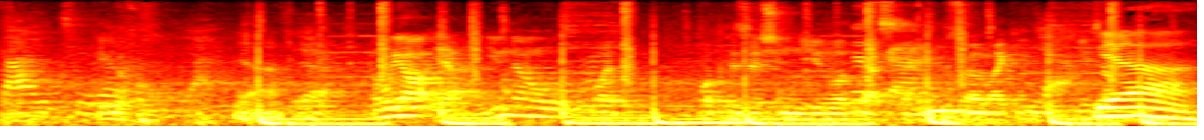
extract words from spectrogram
side to Beautiful. the yeah. Yeah. Yeah. And we all, yeah, you know what what position you look This best guy. in. So like, you, Yeah. you tell. Yeah.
